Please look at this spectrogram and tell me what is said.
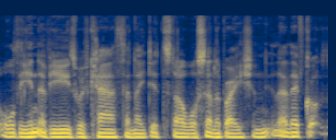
all the interviews with Kath and they did Star Wars Celebration, they've got.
